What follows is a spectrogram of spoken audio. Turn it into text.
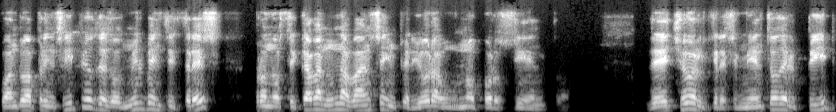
cuando a principios de 2023 pronosticaban un avance inferior a 1%. De hecho, el crecimiento del PIB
